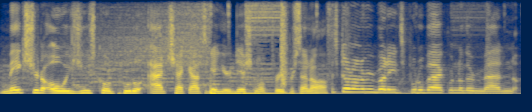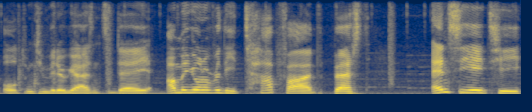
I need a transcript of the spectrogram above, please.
Make sure to always use code Poodle at checkout to get your additional 3% off. What's going on, everybody? It's Poodle back with another Madden Ultimate Team video, guys. And today, I'm going to be going over the top five best NCAT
